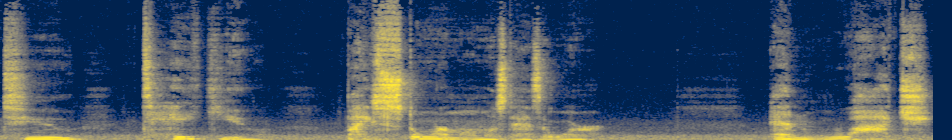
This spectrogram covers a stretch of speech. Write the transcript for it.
to take you by storm, almost as it were, and watch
